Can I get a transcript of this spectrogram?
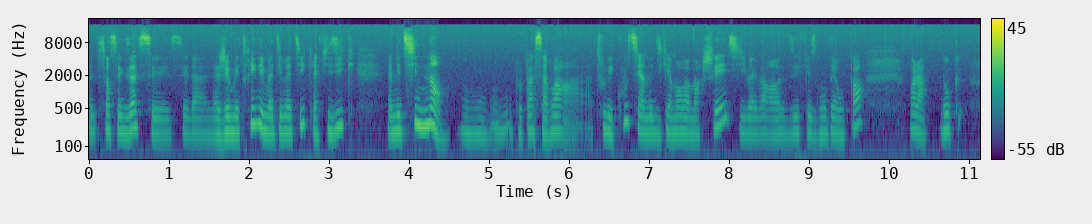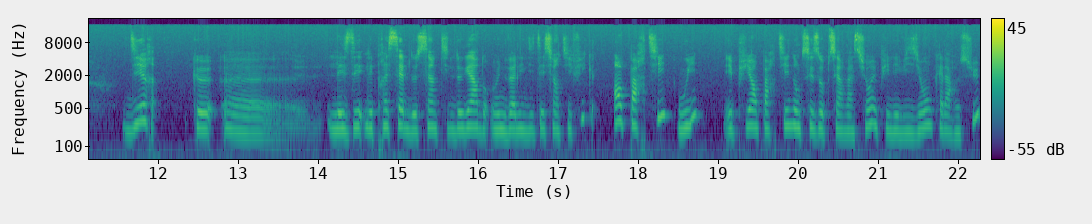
La science exacte, c'est la, géométrie, les mathématiques, la physique. La médecine, non. On ne peut pas savoir à, tous les coups si un médicament va marcher, s'il va y avoir des effets secondaires ou pas. Voilà. Donc, dire que euh, les, les, préceptes de Saint-Hildegarde ont une validité scientifique, en partie, oui. Et puis en partie, donc, ses observations et puis les visions qu'elle a reçues.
